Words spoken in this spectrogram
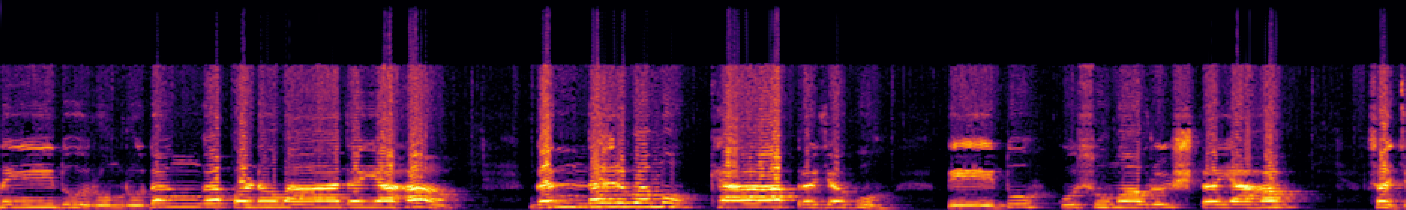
नेदुरुमृदङ्गपणवादयः गन्धर्वमुख्याः प्रजगुः पेतुः कुसुमवृष्टयः स च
